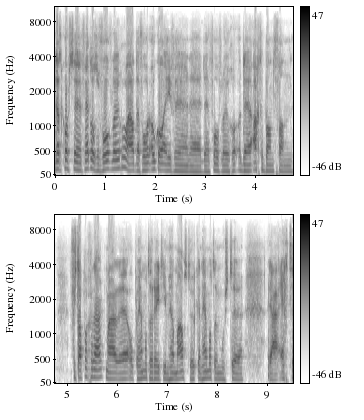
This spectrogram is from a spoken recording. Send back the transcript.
Dat kostte Vettel zijn voorvleugel. Hij had daarvoor ook al even de, de, voorvleugel, de achterband van Verstappen geraakt. Maar uh, op Hamilton reed hij hem helemaal stuk. En Hamilton moest uh, ja, echt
